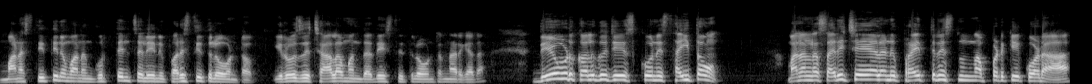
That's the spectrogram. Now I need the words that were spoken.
మన స్థితిని మనం గుర్తించలేని పరిస్థితిలో ఉంటాం. ఈరోజు చాలామంది అదే స్థితిలో ఉంటున్నారు కదా. దేవుడు కలుగు చేసుకొని సైతం మనల్ని సరిచేయాలని ప్రయత్నిస్తున్నప్పటికీ కూడా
